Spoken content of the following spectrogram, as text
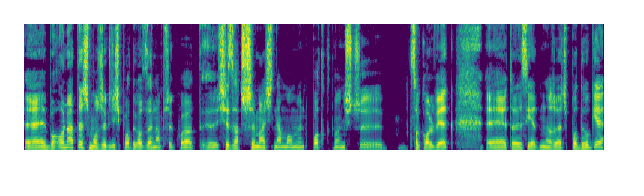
e, bo ona też może gdzieś po drodze na przykład e, się zatrzymać na moment, potknąć czy cokolwiek. E, to jest jedna rzecz. Po drugie,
